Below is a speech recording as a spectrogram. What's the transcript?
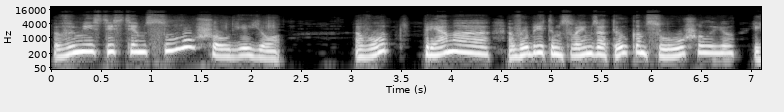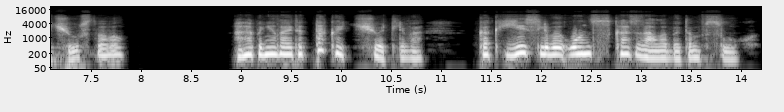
вместе с тем слушал ее, вот прямо выбритым своим затылком слушал ее и чувствовал. Она поняла это так отчетливо, как если бы он сказал об этом вслух.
